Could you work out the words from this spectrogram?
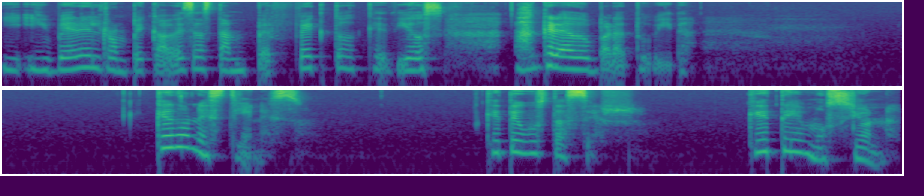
y, y ver el rompecabezas tan perfecto que Dios ha creado para tu vida. ¿Qué dones tienes? ¿Qué te gusta hacer? ¿Qué te emociona?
